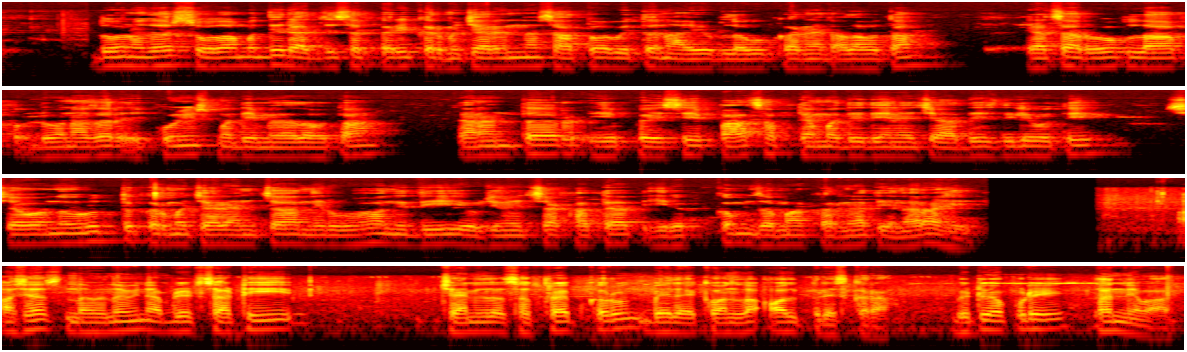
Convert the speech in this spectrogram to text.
दोन हजार सोळामध्ये राज्य सरकारी कर्मचाऱ्यांना सातवा वेतन आयोग लागू करण्यात आला होता. याचा रोख लाभ दोन हजार एकोणीसमध्ये मिळाला होता. त्यानंतर हे पैसे पाच हप्त्यामध्ये देण्याचे आदेश दिले होते. सेवानिवृत्त कर्मचाऱ्यांच्या निर्वाह निधी योजनेच्या खात्यात ही रक्कम जमा करण्यात येणार आहे. अशाच नवनवीन अपडेटसाठी चॅनलला सबस्क्राईब करून बेल आयकॉनला ऑल प्रेस करा. भेटूया पुढे. धन्यवाद.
